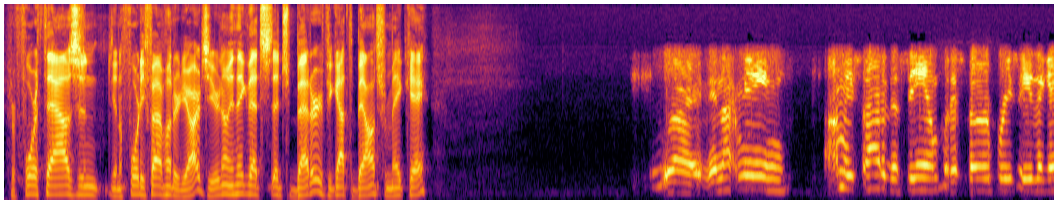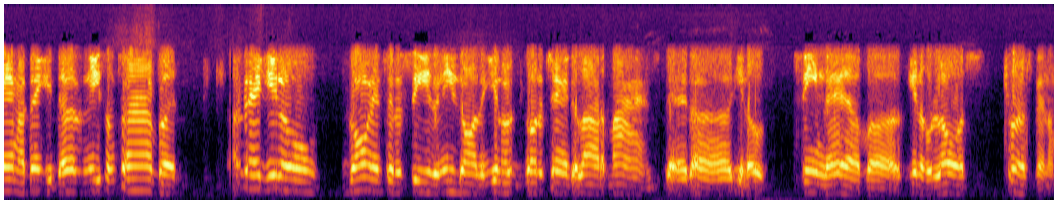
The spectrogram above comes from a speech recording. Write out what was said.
for 4,000, you know, 4,500 yards a year, don't you think that's that's better if you got the balance from AK? Right, and I mean, I'm excited to see him for this third preseason game. I think he does need some time, but I think you know going into the season, he's going to you know going to change a lot of minds that uh, you know seem to have uh, you know lost trust in him.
